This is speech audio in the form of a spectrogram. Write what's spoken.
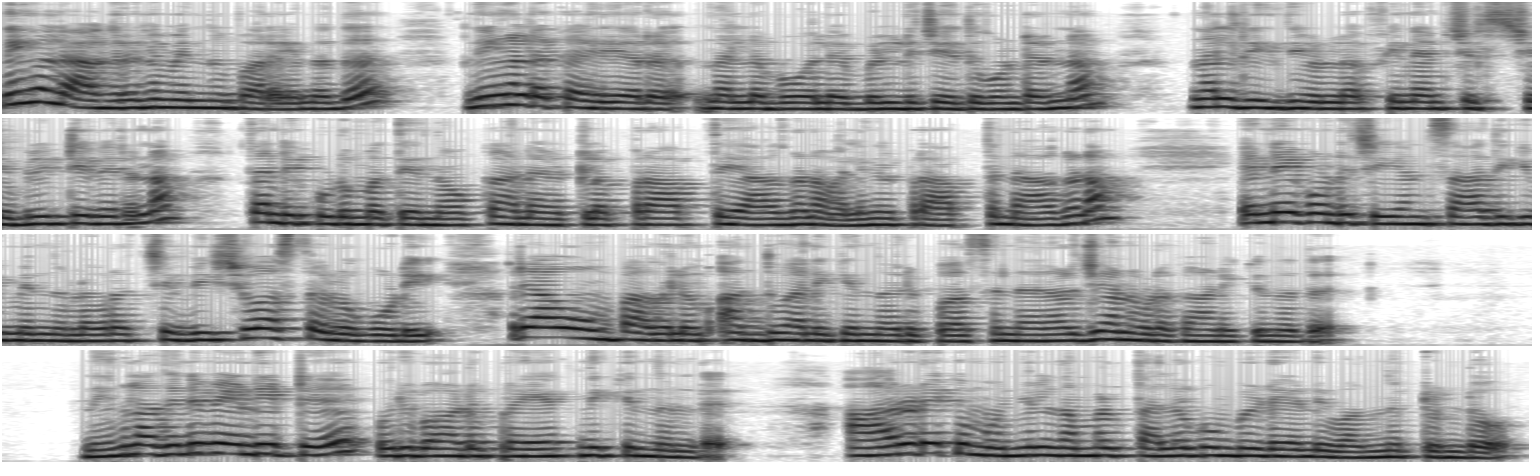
നിങ്ങളുടെ ആഗ്രഹം എന്ന് പറയുന്നത് നിങ്ങളുടെ കരിയർ നല്ലപോലെ ബിൽഡ് ചെയ്തു കൊണ്ടുവരണം നല്ല രീതിയിലുള്ള ഫിനാൻഷ്യൽ സ്റ്റെബിലിറ്റി വരണം. തന്റെ കുടുംബത്തെ നോക്കാനായിട്ടുള്ള പ്രാപ്തയാകണം അല്ലെങ്കിൽ പ്രാപ്തനാകണം. എന്നെ കൊണ്ട് ചെയ്യാൻ സാധിക്കുമെന്നുള്ള ഉറച്ച വിശ്വാസത്തോടു കൂടി രാവും പകലും അധ്വാനിക്കുന്ന ഒരു പേഴ്സൺ എനർജിയാണ് ഇവിടെ കാണിക്കുന്നത്. നിങ്ങൾ അതിനു വേണ്ടിയിട്ട് ഒരുപാട് പ്രയത്നിക്കുന്നുണ്ട്. ആരുടെയൊക്കെ മുന്നിൽ നമ്മൾ തലകുമ്പിടേണ്ടി വന്നിട്ടുണ്ടോ?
